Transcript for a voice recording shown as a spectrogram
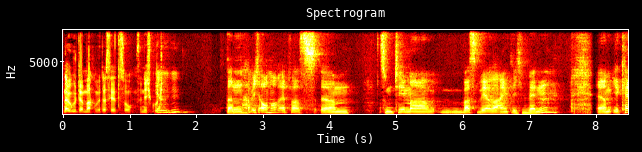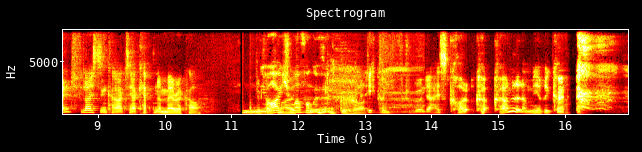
Na gut, dann machen wir das jetzt so. Finde ich gut. Mhm. Dann habe ich auch noch etwas ähm, zum Thema, was wäre eigentlich, wenn? Ähm, ihr kennt vielleicht den Charakter Captain America. Habt Ja, ich schon mal von gehört. gehört. Ich könnte schwören, der heißt Col Col Colonel Amerika.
